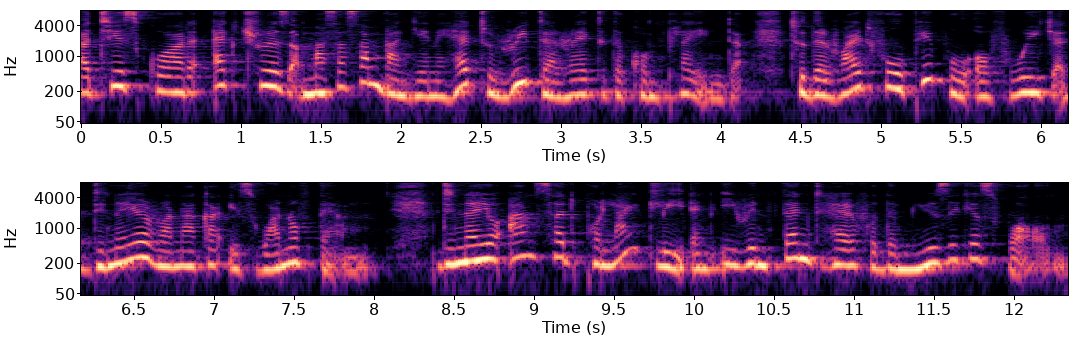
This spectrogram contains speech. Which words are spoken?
A T-Squad actress Masasa Mbangeni had to redirect the complaint to the rightful people of which Dineo Ranaka is one of them. Dineo answered politely and even thanked her for the music as well.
